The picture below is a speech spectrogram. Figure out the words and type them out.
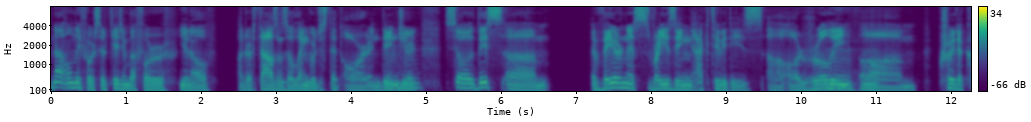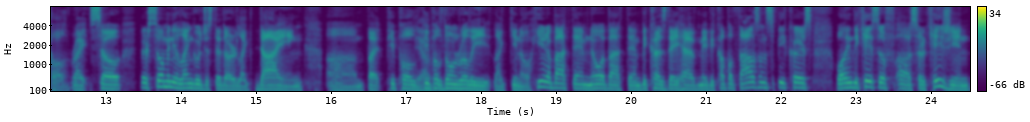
not only for Circassian, but for you know other thousands of languages that are endangered. Mm-hmm. So this um, awareness raising activities uh, are really mm-hmm. um, critical right? So there's so many languages that are like dying um, but people yeah. people don't really like you know hear about them know about them because they have maybe a couple thousand speakers. Well in the case of uh, circassian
